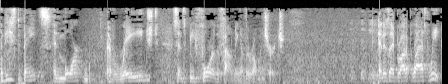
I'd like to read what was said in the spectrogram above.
And these debates and more have raged since before the founding of the Roman Church. And as I brought up last week,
